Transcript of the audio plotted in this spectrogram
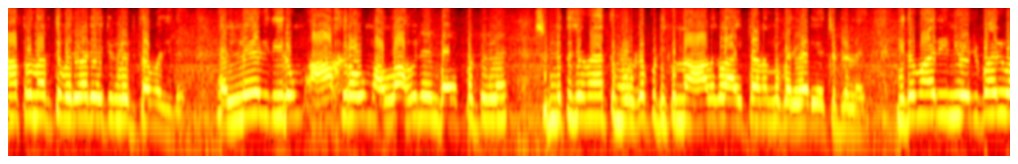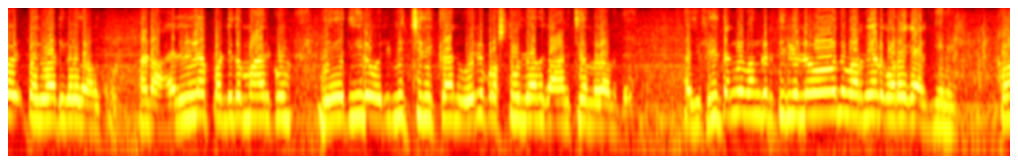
മാത്രം നടത്തിയ പരിപാടിയായിട്ട് നിങ്ങൾ എടുത്താൽ മതി ഇത്. എല്ലാ രീതിയിലും ആഹ്റവും അള്ളാഹുവിനെയും ഭയപ്പെട്ടുള്ള സുന്നത്ത് ജമാഅത്ത് മുറുകെ പിടിക്കുന്ന ആളുകളായിട്ടാണ് ഇന്ന് പരിപാടി വെച്ചിട്ടുള്ളത്. ഇതുമാതിരി ഇനി ഒരുപാട് പരിപാടികൾ നടക്കും. കേട്ടോ എല്ലാ പണ്ഡിതന്മാർക്കും വേദിയിൽ ഒരുമിച്ചിരിക്കാൻ ഒരു പ്രശ്നമില്ല എന്ന് കാണിച്ചു തന്നതാണിത്. ജിഫ്രി തങ്ങൾ പങ്കെടുത്തിരിക്കല്ലോ എന്ന് പറഞ്ഞാണ് കുറെ കരഞ്ഞിന്. ഇപ്പൊ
